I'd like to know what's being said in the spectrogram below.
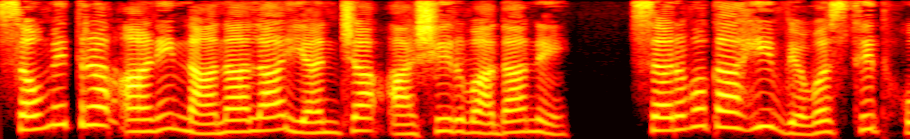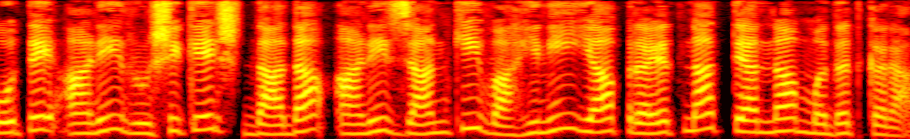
सौमित्र आणि नानाला यांच्या आशीर्वादाने सर्व काही व्यवस्थित होते आणि ऋषिकेश दादा आणि जानकी वाहिनी या प्रयत्नात त्यांना मदत करा.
